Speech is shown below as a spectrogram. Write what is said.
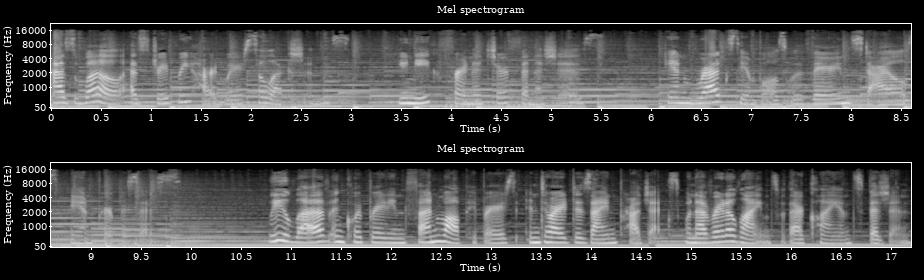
as well as drapery hardware selections, unique furniture finishes, and rug samples with varying styles and purposes. We love incorporating fun wallpapers into our design projects whenever it aligns with our client's vision.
